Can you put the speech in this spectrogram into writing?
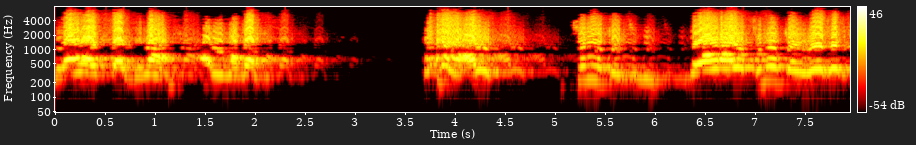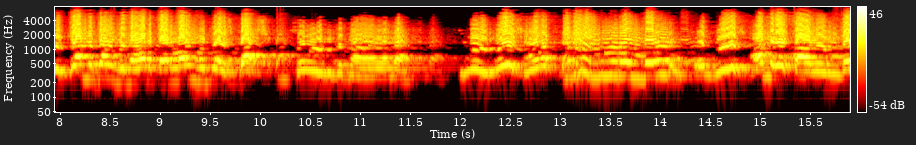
زبان ایک ترجمان ای نظر ای چنی کے چنی زبان ای چنی کے جس کے جم تن زبان فرمان مجھے اس بخش چنی بھی بتایا نا چنی یہ ہے نورن دے یہ أمر قانون دے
